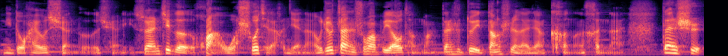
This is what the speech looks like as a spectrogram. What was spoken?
你都还有选择的权利。虽然这个话我说起来很简单，我就站着说话不腰疼嘛，但是对当事人来讲可能很难。但是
